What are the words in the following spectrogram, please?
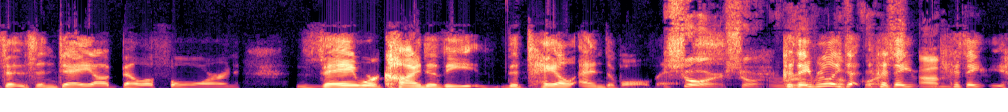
Zendaya, Bella Thorne, they were kind of the the tail end of all this. Sure, sure. because they really because they Um, because they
